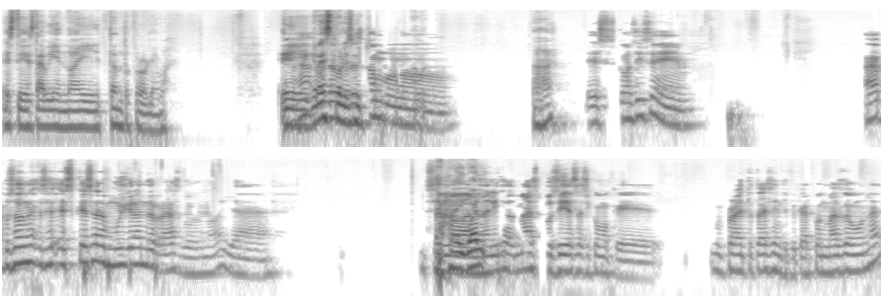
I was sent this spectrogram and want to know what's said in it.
este está bien, no hay tanto problema. Eh, Ajá, o gracias sea, por pues es como. Ajá. Es como se dice. Ah, pues son. Es, es que son muy grandes rasgos, ¿no? Ya. Si Ajá, lo igual- analizas más, pues sí, es así como que. Muy probablemente te vas a identificar con más de una.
